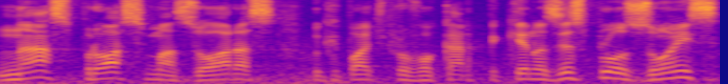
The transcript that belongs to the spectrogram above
nas próximas horas, o que pode provocar pequenas explosões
